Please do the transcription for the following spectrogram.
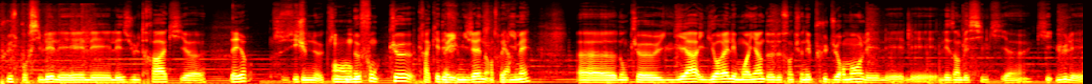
plus pour cibler les, les ultras qui. D'ailleurs, qui, ne, font que craquer des fumigènes entre guillemets. Euh, donc euh, il, y a, il y aurait les moyens de, sanctionner plus durement les, les, imbéciles qui, euh, qui huent les,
